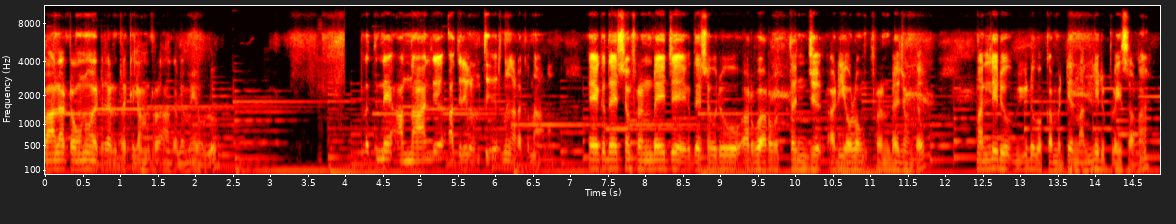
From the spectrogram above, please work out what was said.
പാലാ ടൗണുമായിട്ട് രണ്ടര കിലോമീറ്റർ അകലമേ ഉള്ളൂ. കേരളത്തിന്റെ നാല് അതിരുകളും തീർന്ന് കിടക്കുന്നതാണ്. ഏകദേശം ഫ്രണ്ടേജ് ഏകദേശം ഒരു അറുപത് അറുപത്തഞ്ച് അടിയോളം ഫ്രണ്ടേജ് ഉണ്ട്. നല്ലൊരു വീട് വെക്കാൻ പറ്റിയ നല്ലൊരു പ്ലേസ് ആണ്.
